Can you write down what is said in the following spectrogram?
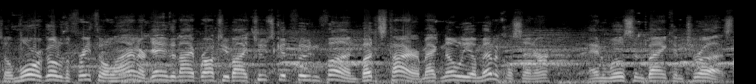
So Moore go to the free throw line. Our game tonight brought to you by Toots Good Food and Fun, Bud's Tire, Magnolia Medical Center, and Wilson Bank and Trust.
